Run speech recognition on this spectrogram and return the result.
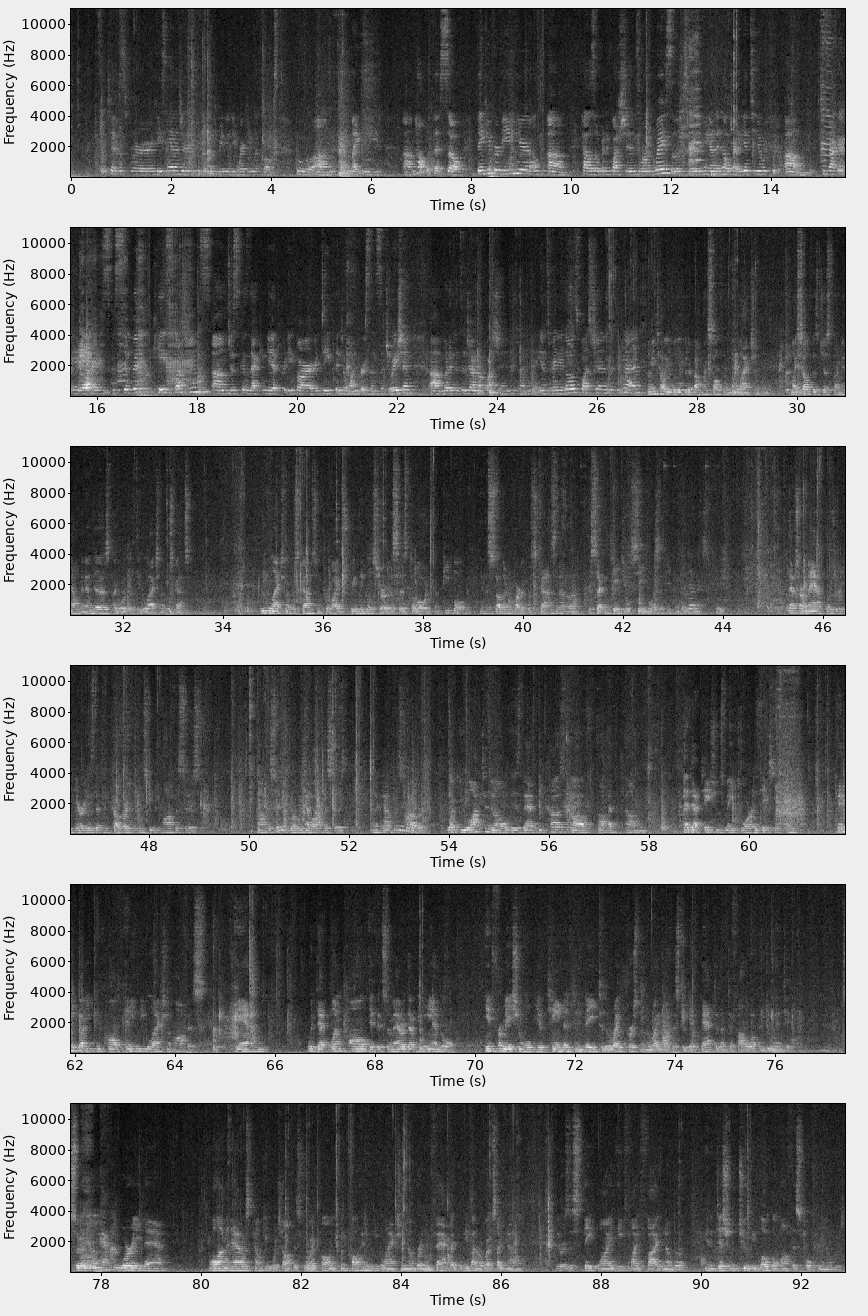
some tips for case managers, people in the community working with folks who um, might need um, help with this. So thank you for being here. Um, Hal's open to questions along the way, so just raise your hand and he'll try to get to you. Um, he's not going to be answering specific case questions, um, just because that can get pretty far deep into one person's situation. Um, but if it's a general question, he's willing to answer any of those questions if he can. Let me tell you a little bit about myself and legal action. Myself is just, I'm Hal Menendez. I work with Legal Action of Wisconsin. Legal Action of Wisconsin provides free legal services to low-income people in the southern part of Wisconsin. On the, the second page you'll see, Melissa, if you can go to the next page. That's our map. Those are the areas that we cover. You can see the offices, uh, the cities where we have offices, and the counties covered. What you ought to know is that because of uh, um, adaptations made to our intake system, anybody can call any legal action office, and with that one call, if it's a matter that we handle, information will be obtained and conveyed to the right person in the right office to get back to them to follow up and do an intake. So you don't have to worry that, well, I'm in Adams County, which office do I call? You can call any legal action number, and in fact, I believe on our website now, there is a statewide 855 number in addition to the local office toll-free numbers.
